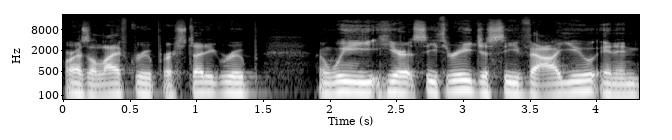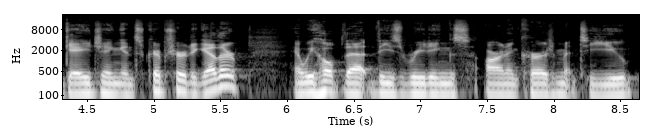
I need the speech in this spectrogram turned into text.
or as a life group or study group. And we here at C3 just see value in engaging in Scripture together. And we hope that these readings are an encouragement to you.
